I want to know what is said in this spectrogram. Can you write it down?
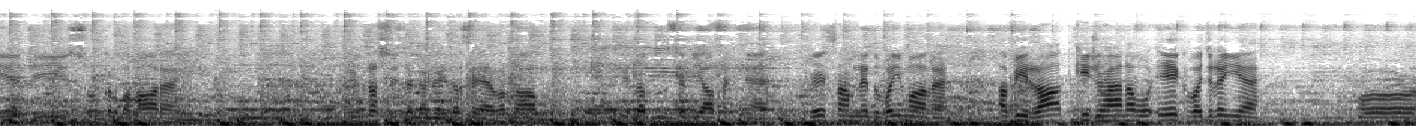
یہ جی سوکل بہار ہے انٹرسٹ اس جگہ کا ادھر سے ہے ورنہ آپ ادھر سے بھی آ سکتے ہیں یہ سامنے دبئی مال ہے ابھی رات کی جو ہے نا وہ ایک بج رہی ہے اور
